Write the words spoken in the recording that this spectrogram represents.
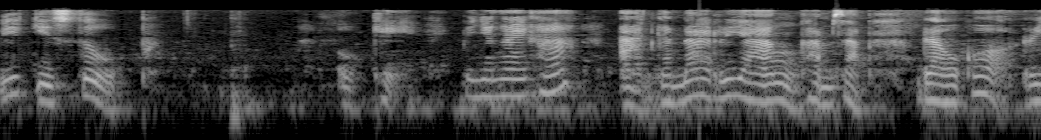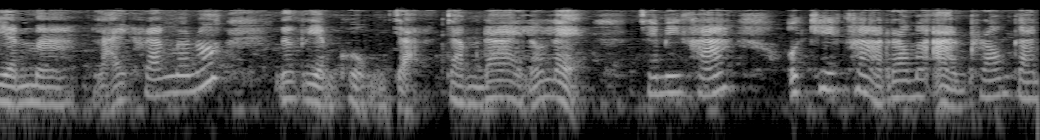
wiki soup โอเค เป็นยังไงคะ อ่านกันได้หรือยังคำศัพท์ เราก็เรียนมาหลายครั้งแล้วเนาะนักเรียนคงจะจำได้แล้วแหละ ใช่ไหมคะ โอเคค่ะ เรามาอ่านพร้อมกัน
